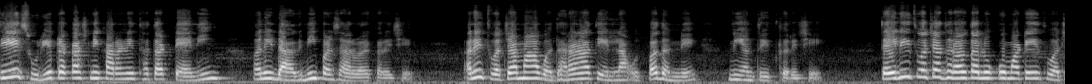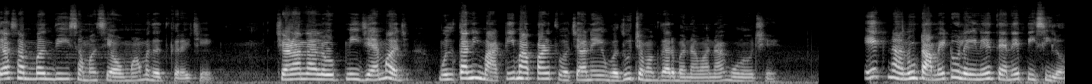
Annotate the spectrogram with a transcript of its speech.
તે સૂર્યપ્રકાશને કારણે થતા ટેનિંગ અને ડાઘની પણ સારવાર કરે છે અને ત્વચામાં વધારાના તેલના ઉત્પાદનને નિયંત્રિત કરે છે. તૈલી ત્વચા ધરાવતા લોકો માટે ત્વચા સંબંધી સમસ્યાઓમાં મદદ કરે છે. ચણાના લોટની જેમ જ મુલતાની માટીમાં પણ ત્વચાને વધુ ચમકદાર બનાવવાના ગુણો છે. એક નાનું ટામેટું લઈને તેને પીસી લો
